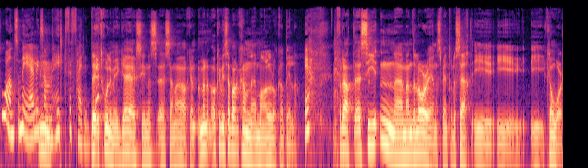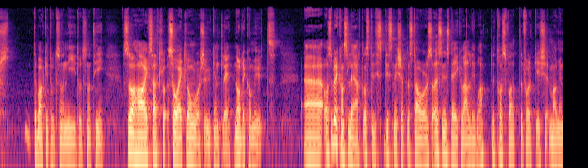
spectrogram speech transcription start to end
toene som er liksom helt Det er utrolig mye gøy jeg synes eh, senere i arken. Men ok, hvis jeg bare kan eh, male dere et bilde. Ja. For at eh, siden Mandalorian som ble introdusert i, i, i Clone Wars, tilbake i 2009-2010, så så jeg Clone Wars ukentlig når det kom ut. Eh, og så ble det kansellert, og Disney kjøpte Star Wars, og jeg syns det gikk veldig bra. Til tross for at folk ikke, mange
